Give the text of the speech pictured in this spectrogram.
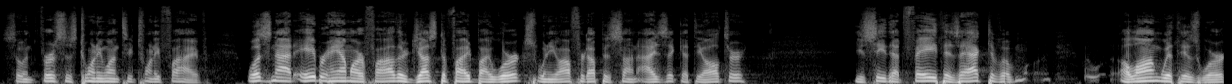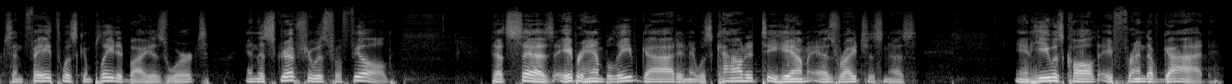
So in verses 21 through 25, was not Abraham our father justified by works when he offered up his son Isaac at the altar? You see that faith is active along with his works, and faith was completed by his works, and the scripture was fulfilled that says, Abraham believed God, and it was counted to him as righteousness, and he was called a friend of God.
